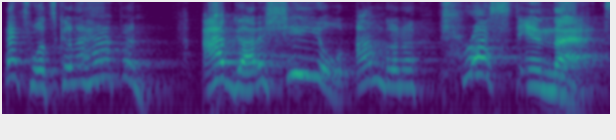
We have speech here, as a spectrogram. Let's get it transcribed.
That's what's going to happen. I've got a shield. I'm going to trust in that.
